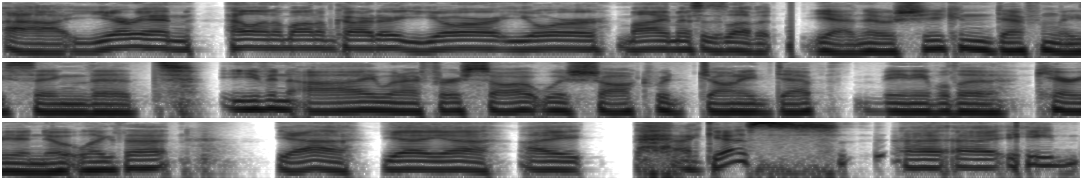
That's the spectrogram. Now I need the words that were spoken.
Uh, you're in Helena Bonham Carter. You're you're my Mrs. Lovett. yeah. No, she can definitely sing. That even I, when I first saw it, was shocked with Johnny Depp being able to carry a note like that. Yeah, yeah, yeah. I I guess uh, uh, he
